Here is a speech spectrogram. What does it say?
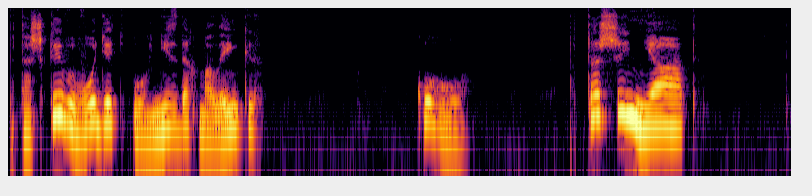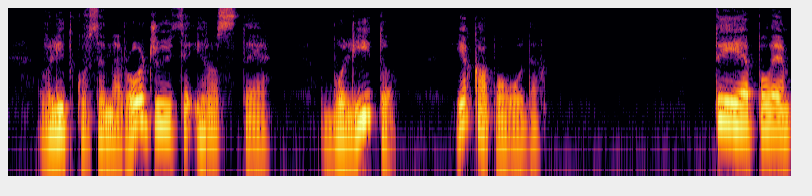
пташки виводять у гніздах маленьких кого? Пташенят. Влітку все народжується і росте, бо літо яка погода? Тепле.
